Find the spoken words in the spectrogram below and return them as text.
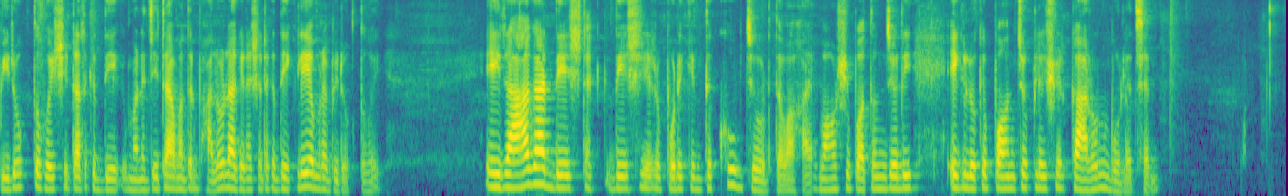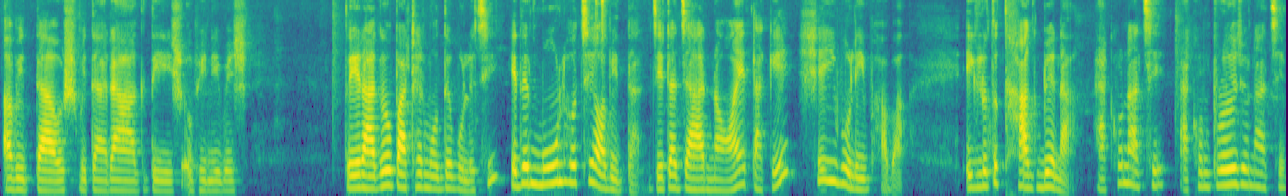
বিরক্ত হই সেটাকে দেখ মানে যেটা আমাদের ভালো লাগে না সেটাকে দেখলেই আমরা বিরক্ত হই। এই রাগ আর দেশটা, দেশের উপরে কিন্তু খুব জোর দেওয়া হয়। মহর্ষি পতঞ্জলি এগুলোকে পঞ্চক্লেশের কারণ বলেছেন। অবিদ্যা, অস্মিতা, রাগ, দেশ, অভিনিবেশ তো এর আগেও পাঠের মধ্যে বলেছি, এদের মূল হচ্ছে অবিদ্যা, যেটা যা নয় তাকে সেই বলেই ভাবা। এগুলো তো থাকবে না, এখন আছে, এখন প্রয়োজন আছে,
